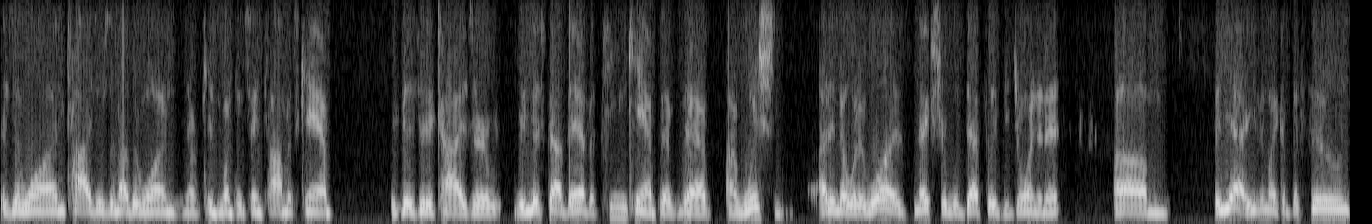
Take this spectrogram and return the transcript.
is the one, Keiser's another one. You know, kids went to St. Thomas camp. We visited Keiser. We missed out. They have a team camp that, that I wish I didn't know what it was. Next year we'll definitely be joining it. Um, but yeah, even like a Bethune,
